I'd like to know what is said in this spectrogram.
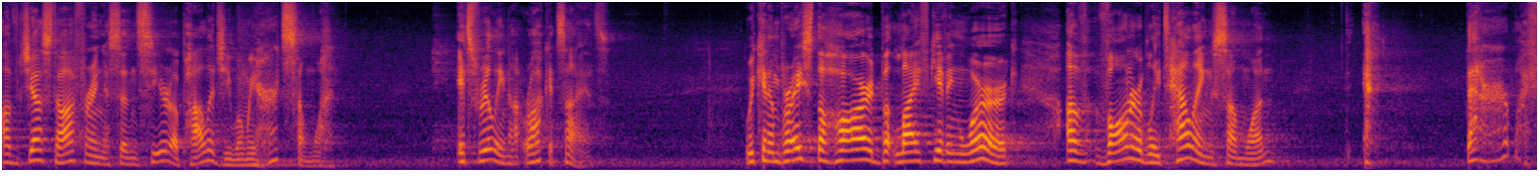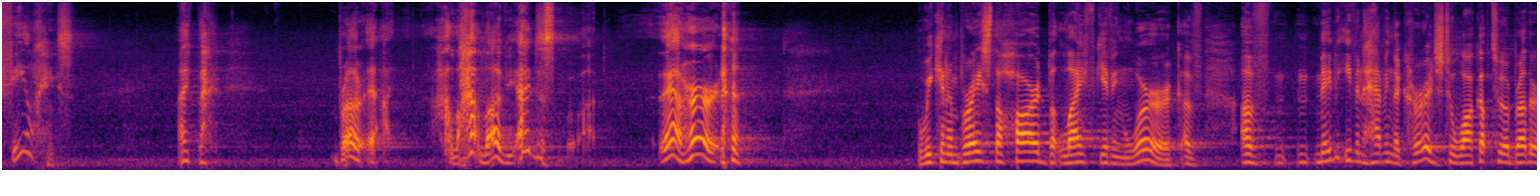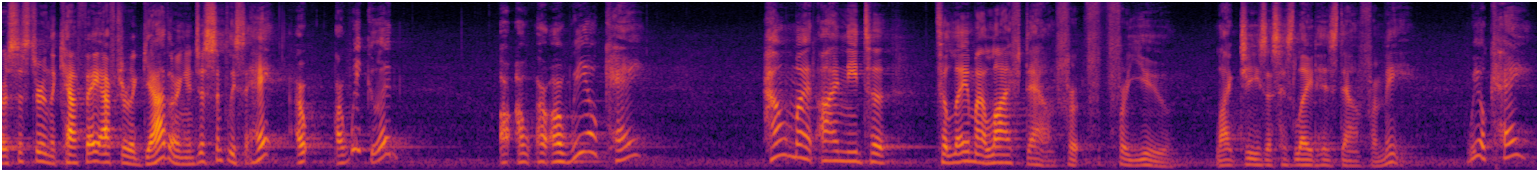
of just offering a sincere apology when we hurt someone. It's really not rocket science. We can embrace the hard but life giving work of vulnerably telling someone, that hurt my feelings. I, brother, I, I love you. I just, that hurt. we can embrace the hard but life giving work of, of maybe even having the courage to walk up to a brother or sister in the cafe after a gathering and just simply say, hey, are, are we good? Are, are, are we okay? How might I need to to lay my life down for, for you like Jesus has laid his down for me. We okay?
